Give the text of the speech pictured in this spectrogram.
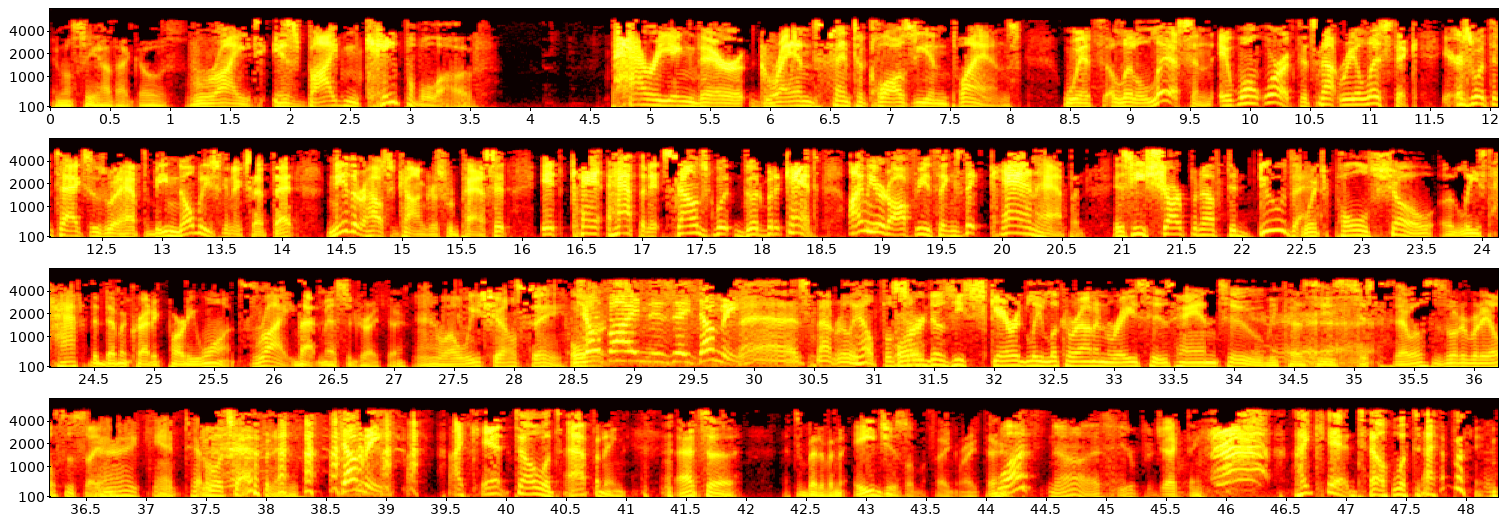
and we'll see how that goes. Right. Is Biden capable of parrying their grand Santa Clausian plans with a little listen, it won't work. That's not realistic. Here's what the taxes would have to be. Nobody's going to accept that. Neither House of Congress would pass it. It can't happen. It sounds good, good, but it can't. I'm here to offer you things that can happen. Is he sharp enough to do that? Which polls show at least half the Democratic Party wants. Right. That message right there. Yeah, well, we shall see. Joe Biden is a dummy. Eh, that's not really helpful, Or sir. does he scaredly look around and raise his hand too because he's just well, this is what everybody else is saying. I can't tell what's happening. dummy. I can't tell what's happening. That's a that's a bit of an ageism thing right there. What? No, that's you're projecting. I can't tell what's happening.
